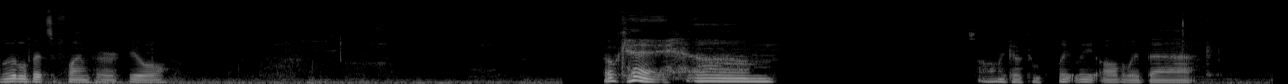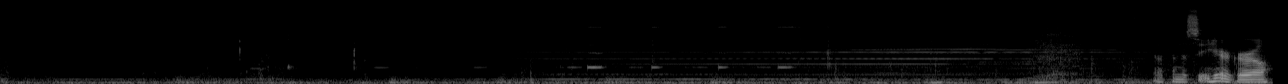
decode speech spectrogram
little bits of flamethrower fuel. Okay, um... So I want to go completely all the way back. Nothing to see here, girl.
